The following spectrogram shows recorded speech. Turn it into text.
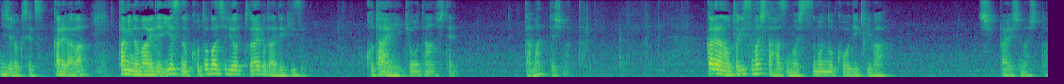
26節彼らは民の前でイエスの言葉尻を捉えることができず答えに驚嘆して黙ってしまった。彼らの研ぎ澄ましたはずの質問の攻撃は失敗しました。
